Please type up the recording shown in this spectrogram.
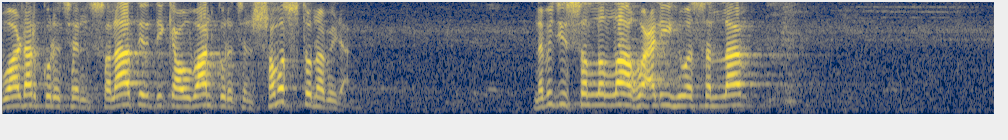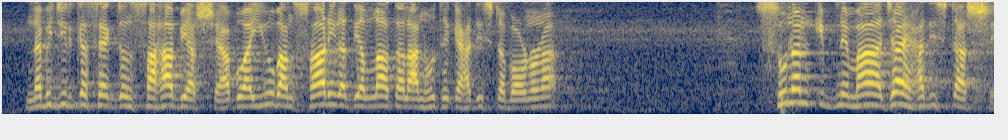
ওয়ার্ডার করেছেন, সলাতের দিকে আহ্বান করেছেন সমস্ত নবীরা। নবীজি সাল্লাহ আলিহি ওয়াসাল্লাম নবীজির কাছে একজন সাহাবি আসছে, আবু আইয়ুব আনসারি রাদি আল্লাহ তালা আনহু থেকে হাদিসটা বর্ণনা। সুনান ইবনে মা যায় হাদিসটা আসছে।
